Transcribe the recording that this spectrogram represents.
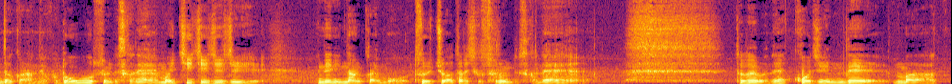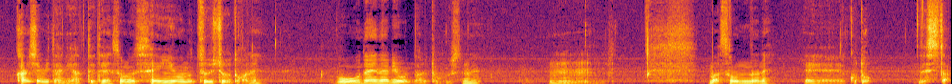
だからねどうするんですかね、まあ、いちいちいちいち年に何回も通帳新しくするんですかね。例えばね個人でまあ会社みたいにやっててその専用の通帳とかね膨大な量になると思うんですね。うん。まあそんなね、えー、ことでした。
